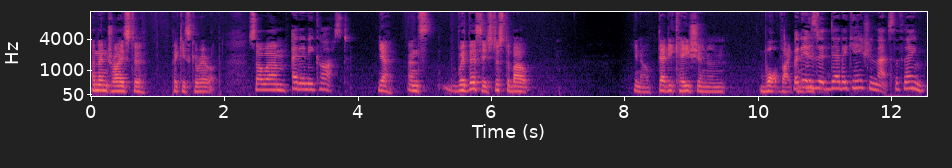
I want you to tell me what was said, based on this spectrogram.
And then tries to pick his career up. So um, At any cost. yeah, and with this, it's just about you know dedication and what that. But is it dedication? That's the thing.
